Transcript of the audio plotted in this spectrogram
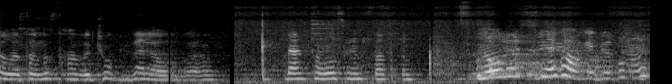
Salatamız hazır. Çok güzel oldu. Ben tavuğun suyunu tutattım. Ne oluyor? Siz niye kavga ediyorsunuz?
